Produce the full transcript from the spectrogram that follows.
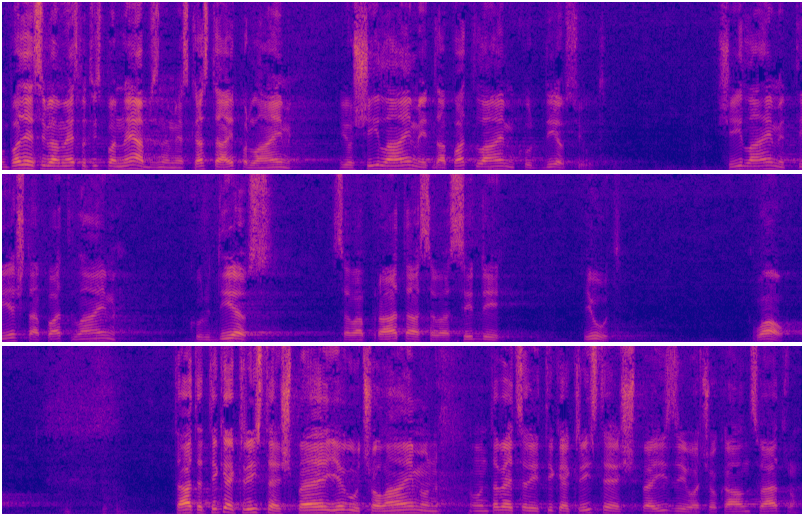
Un patiesībā mēs pat vispār neapzināmies, kas tā ir par laimi. Jo šī laime ir tā pati laime, kur Dievs jūt. Šī laime ir tieši tā pati laime, kuru Dievs savā prātā, savā sirdī jūt. Wow! Tātad tikai kristieši spēja iegūt šo laimi, un, un tāpēc arī tikai kristieši spēja izdzīvot šo kalnu svētrumu.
